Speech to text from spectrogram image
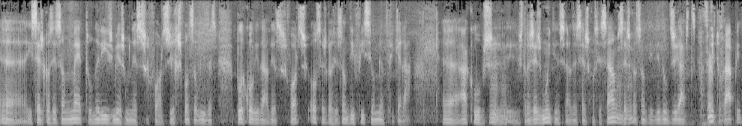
Uh, e Sérgio Conceição mete o nariz mesmo nesses reforços e responsabiliza-se pela qualidade desses reforços, ou Sérgio Conceição dificilmente ficará. Uh, há clubes uhum. Eh, estrangeiros muito interessados em Sérgio Conceição. Uhum. Sérgio Conceição tem tido um desgaste certo. muito rápido,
